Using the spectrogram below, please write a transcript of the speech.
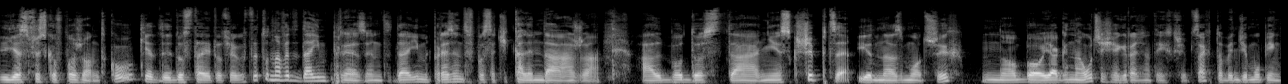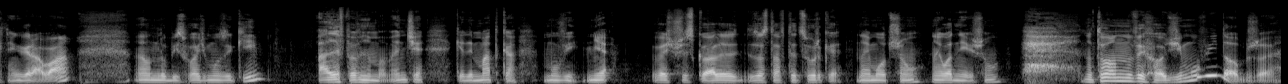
Jest wszystko w porządku. Kiedy dostaje to, czego chce, to nawet da im prezent. Da im prezent w postaci kalendarza albo dostanie skrzypce. Jedna z młodszych no, bo jak nauczy się grać na tych skrzypcach, to będzie mu pięknie grała. On lubi słuchać muzyki, ale w pewnym momencie, kiedy matka mówi nie, weź wszystko, ale zostaw tę córkę najmłodszą, najładniejszą, no to on wychodzi mówi: Dobrze,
